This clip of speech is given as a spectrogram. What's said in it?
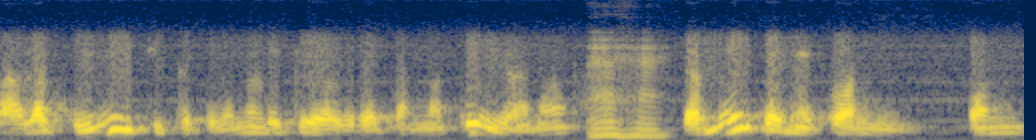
al, acto ilícito, porque no le queda otra alternativa, ¿no? También tiene con, con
